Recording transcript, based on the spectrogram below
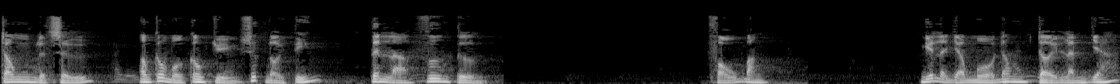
Trong lịch sử, ông có một câu chuyện rất nổi tiếng tên là vương tường. Phẫu băng, nghĩa là vào mùa đông trời lạnh giá.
